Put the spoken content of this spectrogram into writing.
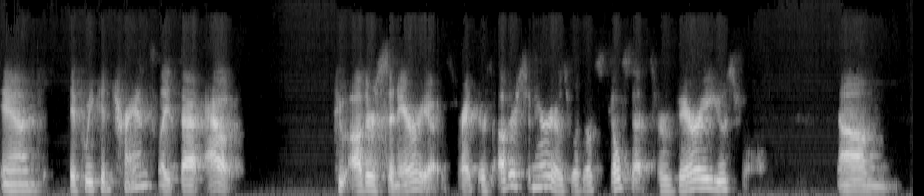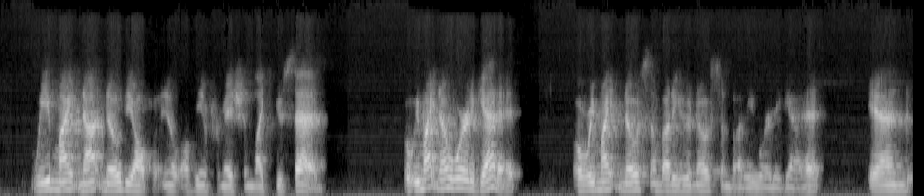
And if we could translate that out to other scenarios, right? There's other scenarios where those skill sets are very useful. Um, we might not know the all, you know, all the information like you said, but we might know where to get it, or we might know somebody who knows somebody where to get it, and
